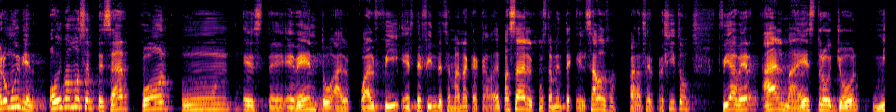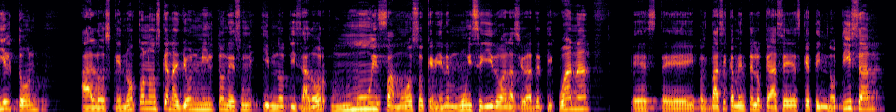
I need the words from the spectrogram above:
Pero muy bien, hoy vamos a empezar con un este, evento al cual fui este fin de semana que acaba de pasar, justamente el sábado, para ser preciso. Fui a ver al maestro John Milton. A los que no conozcan a John Milton, es un hipnotizador muy famoso que viene muy seguido a la ciudad de Tijuana. Este, y pues básicamente lo que hace es que te hipnotiza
